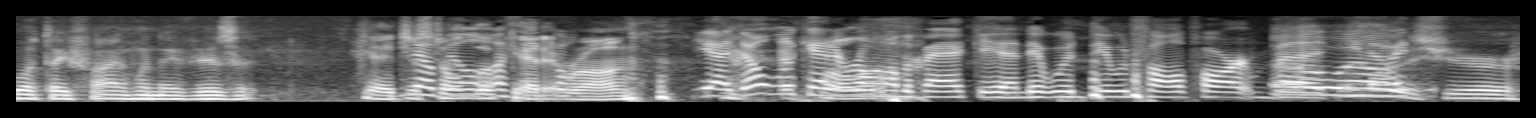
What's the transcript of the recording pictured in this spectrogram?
what they find when they visit Yeah, just No, don't Bill, look at it wrong. Yeah, don't look at it wrong on the back end. It would it would fall apart. But oh you well know, it, sure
